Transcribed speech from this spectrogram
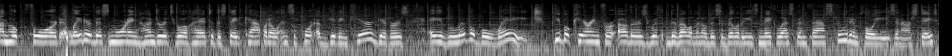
I'm Hope Ford. Later this morning, hundreds will head to the state capitol in support of giving caregivers a livable wage. People caring for others with developmental disabilities make less than fast food employees in our state.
